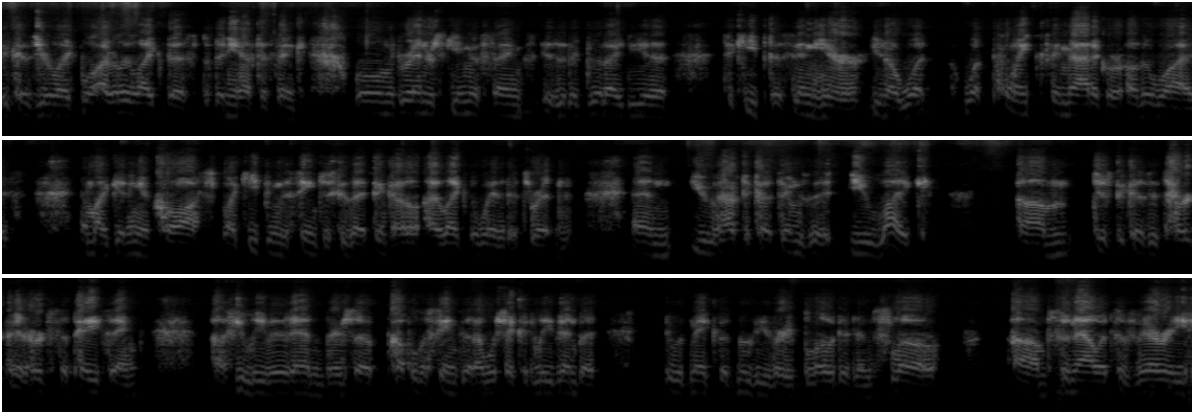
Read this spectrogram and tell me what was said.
because you're like, well, I really like this, but then you have to think, well, in the grander scheme of things, is it a good idea to keep this in here? You know, what what point, thematic or otherwise, am I getting across by keeping the scene just because I think I, I like the way that it's written? And you have to cut things that you like um, just because it's hurt, it hurts the pacing. Uh, if you leave it in, there's a couple of scenes that I wish I could leave in, but it would make the movie very bloated and slow. Um, so now it's a very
